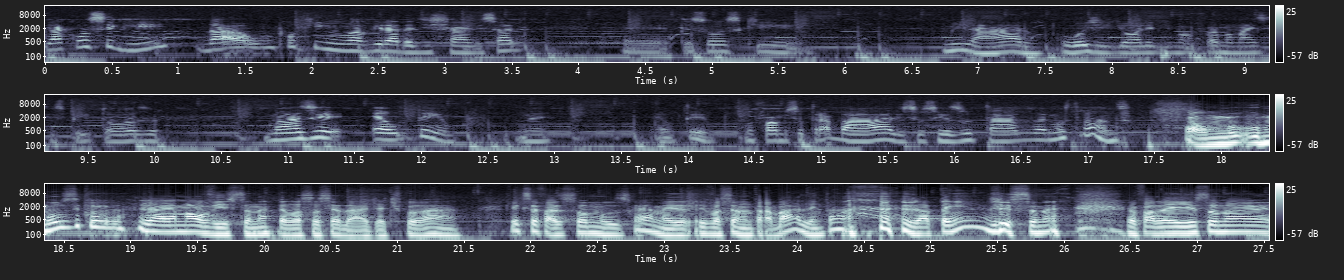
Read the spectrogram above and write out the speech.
já consegui dar um pouquinho uma virada de chave, sabe? É, pessoas que milharam, hoje olha de uma forma mais respeitosa, mas é, é o tempo, né? É o tempo. Conforme seu trabalho, seus resultados, vai mostrando. É, o, o músico já é mal visto, né, pela sociedade. É tipo, ah, o que, que você faz? Eu sou músico. É, mas e você não trabalha? Então, já tem disso, né? Eu falei isso na-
